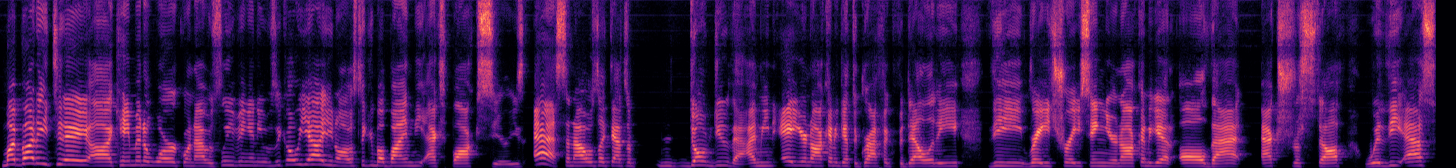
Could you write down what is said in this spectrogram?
My buddy today uh, came into work when I was leaving and he was like, Oh, yeah, you know, I was thinking about buying the Xbox Series S. And I was like, That's a don't do that. I mean, A, you're not going to get the graphic fidelity, the ray tracing, you're not going to get all that extra stuff with the S,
